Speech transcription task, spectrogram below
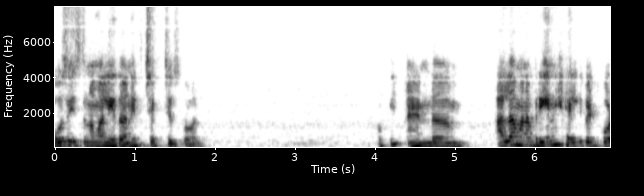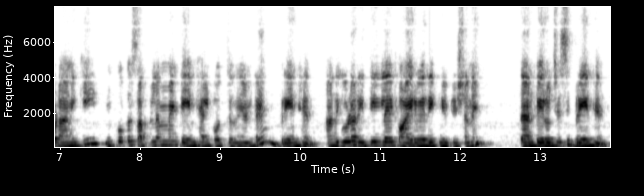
రోజు ఇస్తున్నామా లేదా అనేది చెక్ చేసుకోవాలి. ఓకే అండ్ um, అలా మన బ్రెయిన్ హెల్త్ పెట్టుకోవడానికి ఇంకొక సప్లిమెంట్ ఏం హెల్ప్ అవుతుంది అంటే బ్రెయిన్ హెల్త్ అది కూడా రితి లైఫ్ ఆయుర్వేదిక్ న్యూట్రిషన్ దాని పేరు వచ్చేసి బ్రెయిన్ హెల్త్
